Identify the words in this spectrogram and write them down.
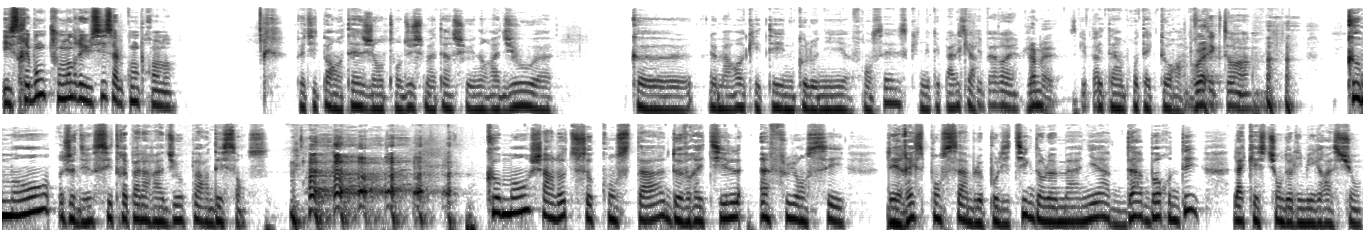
et il serait bon que tout le monde réussisse à le comprendre. Petite parenthèse, j'ai entendu ce matin sur une radio euh, que le Maroc était une colonie française, ce qui n'était pas le cas. Ce n'est pas vrai. Jamais. C'était un protectorat. protectorat. Comment, je ne citerai pas la radio par décence, Comment, Charlotte, ce constat devrait-il influencer les responsables politiques dans leur manière d'aborder la question de l'immigration,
